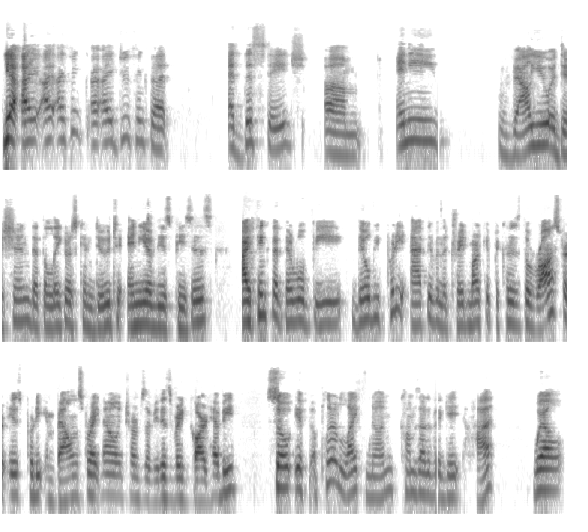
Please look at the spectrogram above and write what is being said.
Yeah, I I, I think I, I, do think that at this stage, um, any value addition that the Lakers can do to any of these pieces, I think that there will be they'll be pretty active in the trade market because the roster is pretty imbalanced right now in terms of it is very guard heavy. So if a player like Nunn comes out of the gate hot, well,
